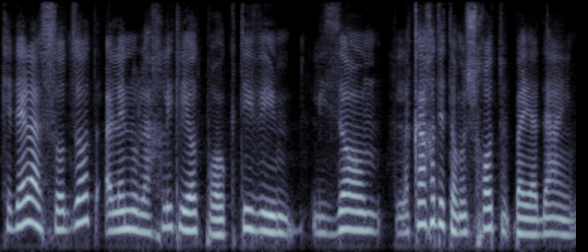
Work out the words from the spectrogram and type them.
כדי לעשות זאת, עלינו להחליט להיות פרואקטיביים, ליזום, לקחת את המושכות בידיים.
